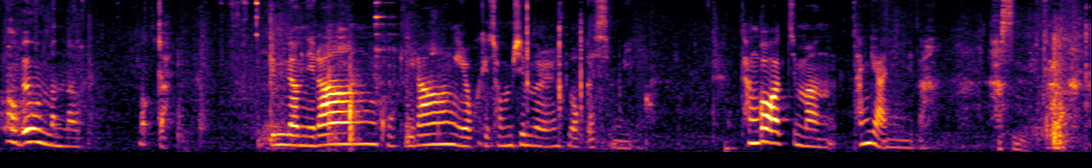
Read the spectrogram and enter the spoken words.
어 매운 맛 나. 먹자. 비빔면이랑 고기랑 이렇게 점심을 먹겠습니다. 탄 거 같지만 탄 게 아닙니다. 탔습니다.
